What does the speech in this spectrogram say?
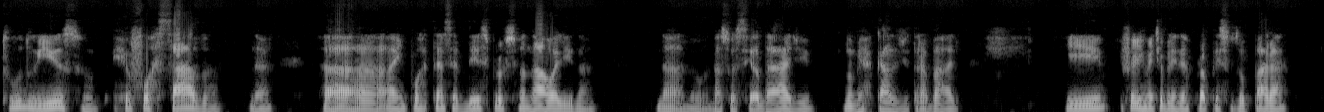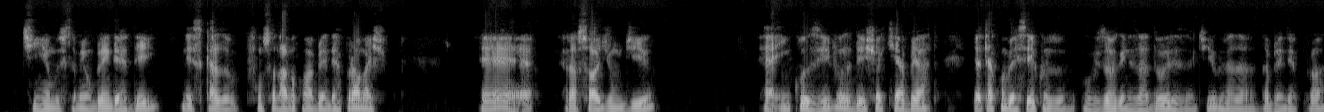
tudo isso reforçava né, a, a importância desse profissional ali na, na, no, na sociedade, no mercado de trabalho. E, infelizmente, a Blender Pro precisou parar. Tínhamos também um Blender Day. Nesse caso, funcionava com a Blender Pro, mas é, era só de um dia. É, inclusive, eu deixo aqui aberto. Eu até conversei com os, os organizadores antigos né, da, da Blender Pro.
